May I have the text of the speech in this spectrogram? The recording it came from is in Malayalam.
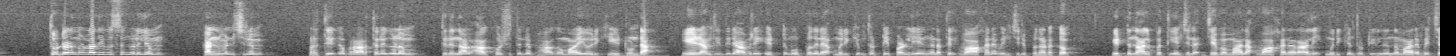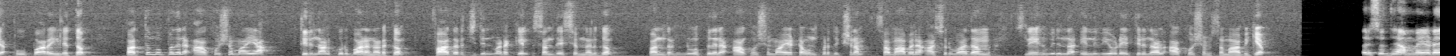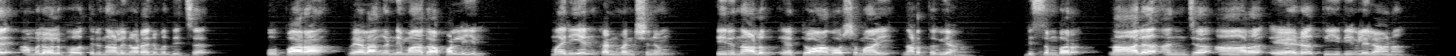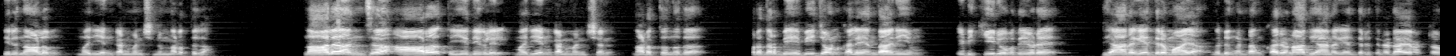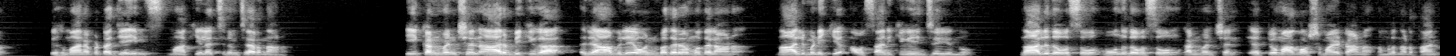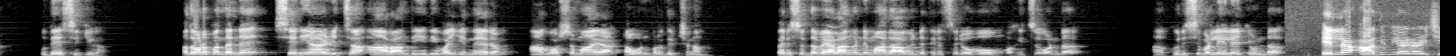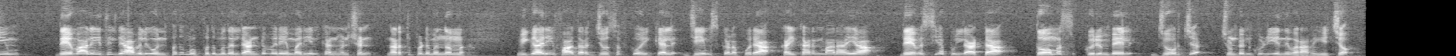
തുടർന്നുള്ള ദിവസങ്ങളിലും കൺവെൻഷനും പ്രത്യേക പ്രാർത്ഥനകളും തിരുനാൾ ആഘോഷത്തിന്റെ ഭാഗമായി ഒരുക്കിയിട്ടുണ്ട്. ഏഴാം തീയതി രാവിലെ എട്ട് മുപ്പതിന് മുരിക്കുംതൊട്ടി പള്ളിയങ്കണത്തിൽ വാഹന വെഞ്ചിരിപ്പ് നടക്കും. എട്ട് നാൽപ്പത്തിയഞ്ചിന് ജപമാല വാഹന റാലി മുരിക്കുംതൊട്ടിയിൽ നിന്നും ആരംഭിച്ച പൂപ്പാറയിലെത്തും. പത്ത് മുപ്പതിന് ആഘോഷമായ തിരുനാൾ കുർബാന നടക്കും. ഫാദർ ജിതിൻ വടക്കിൽ സന്ദേശം നൽകും. പന്ത്രണ്ട് മുപ്പതിന് ആഘോഷമായ ടൗൺ പ്രദക്ഷിണം സമാപന ആശീർവാദം സ്നേഹവിരുന്ന എന്നിവയുടെ തിരുനാൾ ആഘോഷം സമാപിക്കും. പരിശുദ്ധ അമ്മയുടെ അമലോത്ഭവ തിരുനാളിനോടനുബന്ധിച്ച് പൂപ്പാറ വേളാങ്കണ്ണി മാതാ പള്ളിയിൽ മരിയൻ കൺവെൻഷനും തിരുനാളും ഏറ്റവും ആഘോഷമായി നടത്തുകയാണ്. ഡിസംബർ നാല് അഞ്ച് ആറ് ഏഴ് തീയതികളിലാണ് തിരുനാളും മരിയൻ കൺവെൻഷനും നടത്തുക. നാല് അഞ്ച് ആറ് തീയതികളിൽ മരിയൻ കൺവെൻഷൻ നടത്തുന്നത് ബ്രദർ ബേബി ജോൺ കലയന്താനിയും ഇടുക്കി രൂപതയുടെ ധ്യാനകേന്ദ്രമായ നെടുങ്കണ്ടം കരുണാ ധ്യാനകേന്ദ്രത്തിന്റെ ഡയറക്ടർ ബഹുമാനപ്പെട്ട ജെയിംസ് മാക്കിയലച്ചനും ചേർന്നാണ്. ഈ കൺവെൻഷൻ ആരംഭിക്കുക രാവിലെ ഒൻപതര മുതലാണ് നാല് മണിക്ക് അവസാനിക്കുകയും ചെയ്യുന്നു. നാല് ദിവസവും മൂന്ന് ദിവസവും കൺവെൻഷൻ ഏറ്റവും ആഘോഷമായിട്ടാണ് നമ്മൾ നടത്താൻ ഉദ്ദേശിക്കുക. അതോടൊപ്പം തന്നെ ശനിയാഴ്ച ആറാം തീയതി വൈകുന്നേരം ആഘോഷമായ ടൗൺ പ്രദക്ഷിണം പരിശുദ്ധ വേളാങ്കണ്ണി മാതാവിന്റെ തിരുസ്വരൂപവും വഹിച്ചുകൊണ്ട് കുരിശുപള്ളിയിലേക്കുണ്ട്. എല്ലാ ആദ്യ വ്യാഴാഴ്ചയും ദേവാലയത്തിൽ രാവിലെ ഒൻപത് മുപ്പത് മുതൽ രണ്ട് വരെ മരിയൻ കൺവെൻഷൻ നടത്തപ്പെടുമെന്നും വികാരി father Joseph Koyikkal James Kalappura കൈക്കാരന്മാരായ ദേവസ്യ പുല്ലാട്ട തോമസ് കുരുമ്പേൽ ജോർജ് ചുണ്ടൻകുഴി എന്നിവർ അറിയിച്ചു.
